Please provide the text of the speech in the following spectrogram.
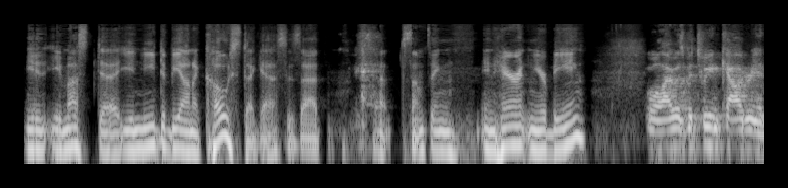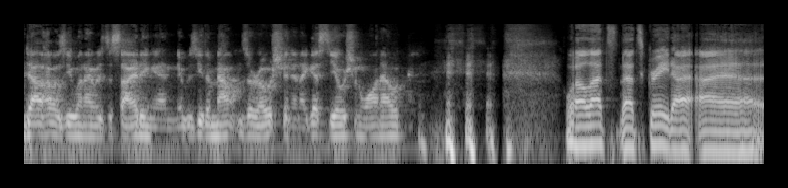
You you must uh, you need to be on a coast, I guess. Is that is that something inherent in your being? Well, I was between Calgary and Dalhousie when I was deciding, and it was either mountains or ocean, and I guess the ocean won out. well, that's that's great. I, I uh,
